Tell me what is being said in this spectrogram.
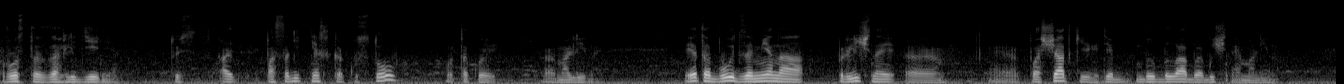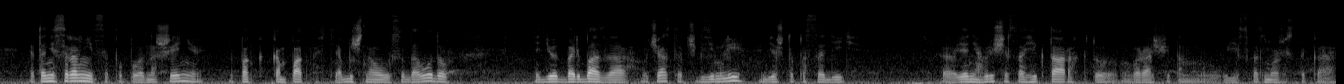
просто заглядение. То есть а, посадить несколько кустов вот такой э, малины, это будет замена приличной э, э, площадки, где бы была бы обычная малина. Это не сравнится по плодоношению и по компактности. Обычно у садоводов идет борьба за участочек земли, где что посадить. Э, Я не говорю сейчас о гектарах, кто выращивает, там есть возможность такая.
